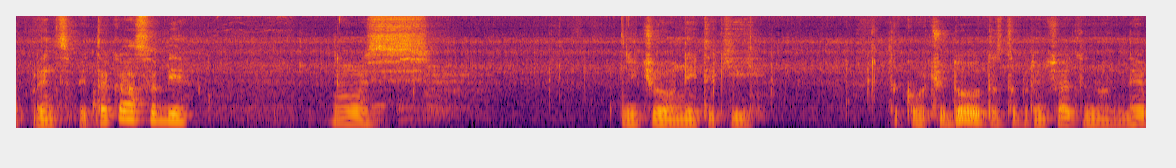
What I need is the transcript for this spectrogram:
в принципі, така собі. Ось нічого не такий Такого чудового достопримічательного не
